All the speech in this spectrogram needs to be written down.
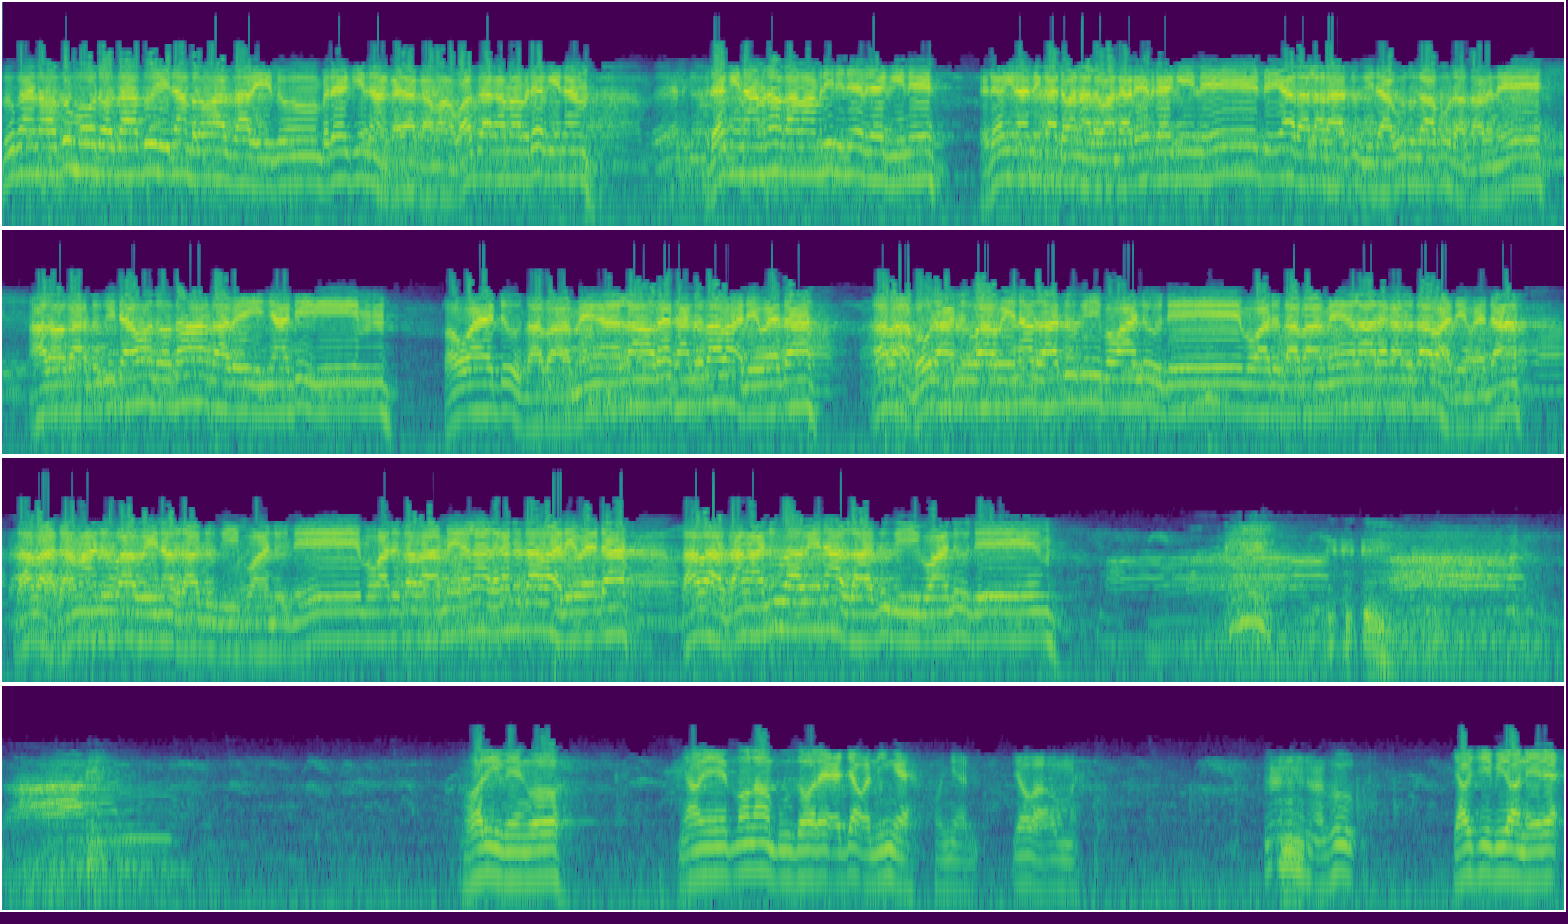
သုခနောသုမောဒောသာသူဣဒံပရမသာရိတုပရကိနကာယကာမဝါစာကာမပရကိနံပရကိနံမနောကာမမဏိတိတေပရကိနေတရဂိနာနိကတောနာလဝတာရေပရကိနေတရားရလာလာသုခိတာဝုဒ္ဓလာဘုရားသာရဏေအာရောဂသုခိတာဝန္တောသာသဗေညာတိဝိဘဝတုသဗ္ဗမင်္ဂလာရခန္တသဗ္ဗဒေဝတာ အဘဗုဒ္ဓ ानु ဘာဝေနသာသုခိဘဝနုတေဘဝတုသဗ္ဗမင်္ဂလာရခန္တသဗ္ဗဒေဝတာသဗ္ဗဓမ္မာနုဘာဝေနသာသုခိဘဝနုတေဘဝတုသဗ္ဗမင်္ဂလာရခန္တသဗ္ဗဒေဝတာသာဝသံဃာနုဘာဝေနသရာသုခိဘဝနုတေဘောရီပင်ကို ညောင်ရင်သုံးလောင်းပူဇော်တဲ့အကြောက်အနည်းငယ်ဘုန်းကြီးပြောပါအောင်မယ်အခုရောက်ကြည့်ပြီးတော့နေတဲ့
